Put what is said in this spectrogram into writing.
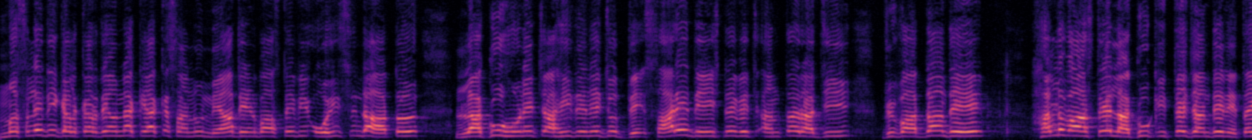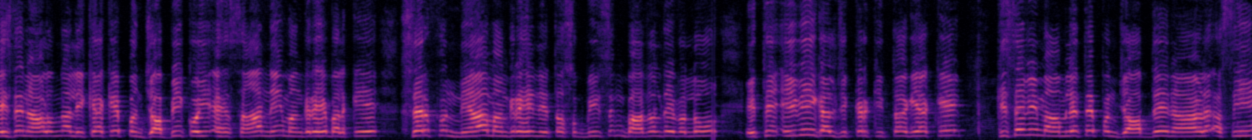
ਮਸਲੇ ਦੀ ਗੱਲ ਕਰਦੇ ਆ ਉਹਨਾਂ ਕਿਹਾ ਕਿ ਸਾਨੂੰ ਨਿਆਂ ਦੇਣ ਵਾਸਤੇ ਵੀ ਉਹੀ ਸਿਧਾਂਤ ਲਾਗੂ ਹੋਣੇ ਚਾਹੀਦੇ ਨੇ ਜੋ ਦੇ- ਸਾਰੇ ਦੇਸ਼ ਦੇ ਵਿੱਚ ਅੰਤਰਰਾਜੀ ਵਿਵਾਦਾਂ ਦੇ ਹੱਲ ਵਾਸਤੇ ਲਾਗੂ ਕੀਤੇ ਜਾਂਦੇ ਨੇ। ਤਾਂ ਇਸ ਦੇ ਨਾਲ ਉਹਨਾਂ ਲਿਖਿਆ ਕਿ ਪੰਜਾਬੀ ਕੋਈ ਅਹਿਸਾਨ ਨਹੀਂ ਮੰਗ ਰਹੇ, ਬਲਕਿ ਸਿਰਫ ਨਿਆਂ ਮੰਗ ਰਹੇ ਨੇ। ਤਾਂ ਸੁਖਬੀਰ ਸਿੰਘ ਬਾਦਲ ਦੇ ਵੱਲੋਂ ਇੱਥੇ ਇਹ ਵੀ ਗੱਲ ਜ਼ਿਕਰ ਕੀਤਾ ਗਿਆ ਕਿ ਕਿਸੇ ਵੀ ਮਾਮਲੇ ਤੇ ਪੰਜਾਬ ਦੇ ਨਾਲ ਅਸੀਂ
